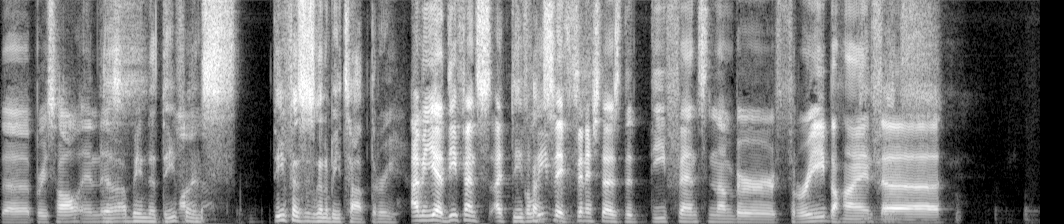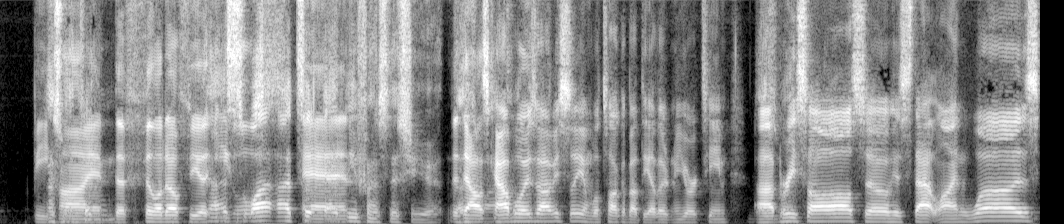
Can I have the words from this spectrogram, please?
the Breece Hall in this. Yeah, I mean the defense. Defense is gonna be top three. I mean, yeah, defense. I believe Defense they finished as the defense number three behind Defense. uh, That's behind the Philadelphia That's Eagles why I took that defense this year. the Dallas why I took Cowboys, obviously, and we'll talk about the other New York team. Uh, That's Breece Hall, so his stat line was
